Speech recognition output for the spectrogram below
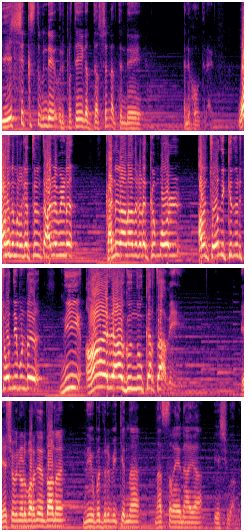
യേശുക്രിസ്തുവിന്റെ ഒരു പ്രത്യേക ദർശനത്തിന്റെ അനുഭവത്തിലായിരുന്നു. വാഹന മൃഗത്തിൽ താഴെ വീണ് കണ്ണു കാണാതെ കിടക്കുമ്പോൾ അവൻ ചോദിക്കുന്നൊരു ചോദ്യമുണ്ട് നീ ആരാകുന്നു കർത്താവേ? യേശുവിനോട് പറഞ്ഞ എന്താണ്? നീ ഉപദ്രവിക്കുന്ന നസ്രയനായ യേശുവാണ്.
